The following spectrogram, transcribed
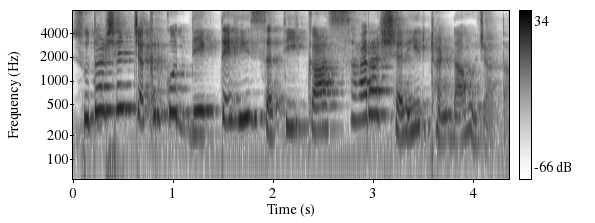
सुदर्शन चक्र को देखते ही सती का सारा शरीर ठंडा हो जाता।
